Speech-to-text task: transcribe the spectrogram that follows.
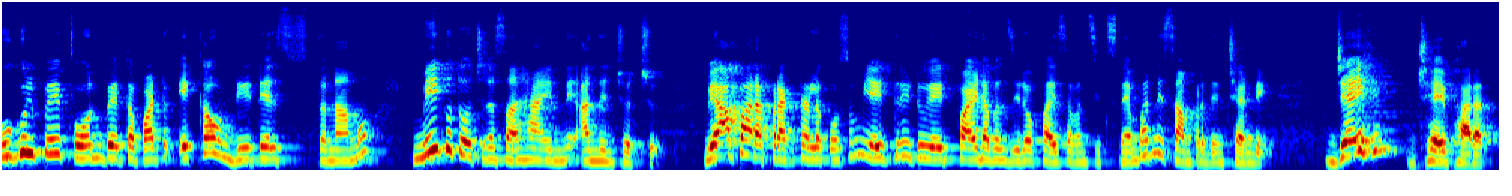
గూగుల్ పే ఫోన్పేతో పాటు అకౌంట్ డీటెయిల్స్ ఇస్తున్నాము. మీకు తోచిన సహాయాన్ని అందించవచ్చు వ్యాపార ప్రకటనల కోసం eight three two eight five double zero five seven six నెంబర్ని సంప్రదించండి. జై హింద్ జై భారత్.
